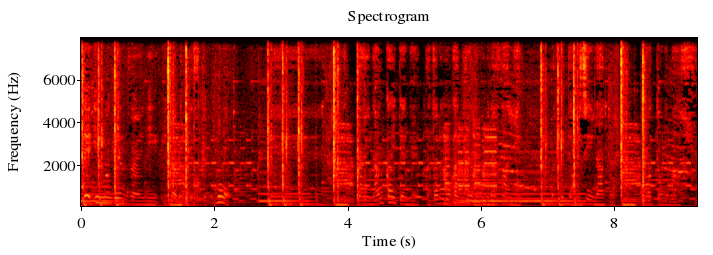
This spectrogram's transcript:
で今現在に至るんですけども、えー一体何回転で当たるのかっていうのを皆さんに当ててほしいなと思っております。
